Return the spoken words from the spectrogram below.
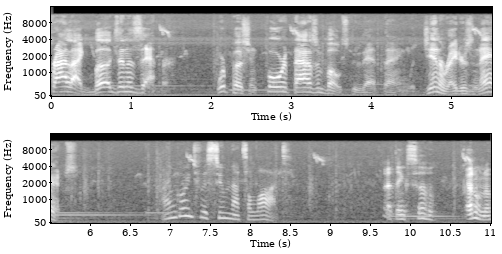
fry like bugs in a zapper. We're pushing 4,000 volts through that thing with generators and amps. I'm going to assume that's a lot. I think so. I don't know.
